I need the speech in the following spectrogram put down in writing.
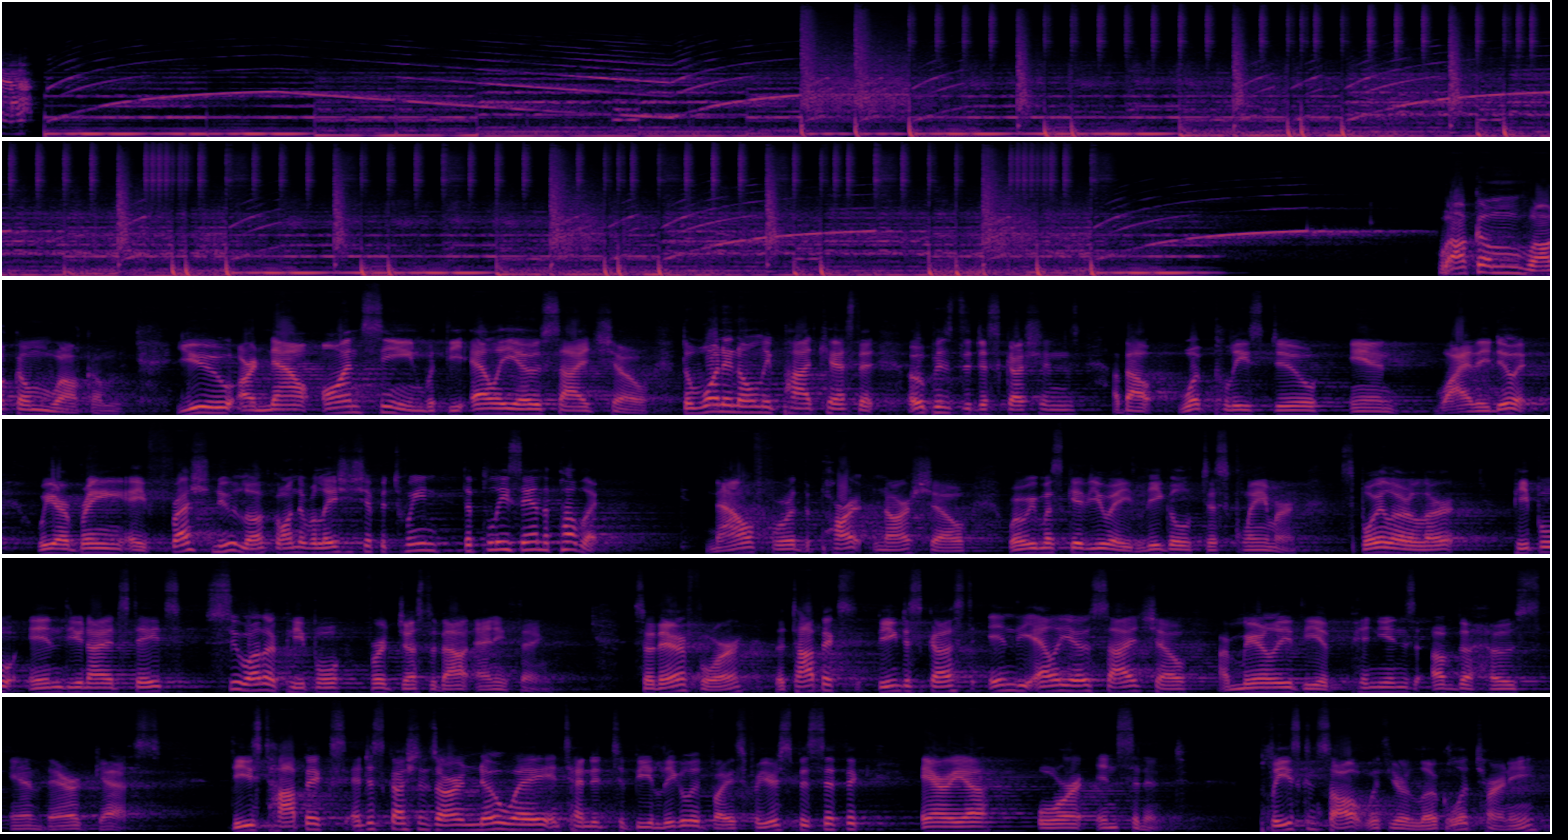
station. Welcome, welcome, welcome. You are now on scene with the LEO Sideshow, the one and only podcast that opens the discussions about what police do and why they do it. We are bringing a fresh new look on the relationship between the police and the public. Now for the part in our show where we must give you a legal disclaimer. Spoiler alert people in the United States sue other people for just about anything. So, therefore, the topics being discussed in the LEO sideshow are merely the opinions of the hosts and their guests. These topics and discussions are in no way intended to be legal advice for your specific area or incident. Please consult with your local attorney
